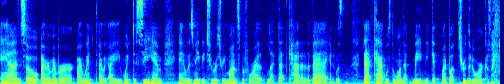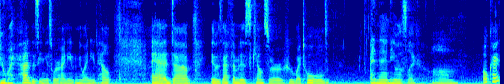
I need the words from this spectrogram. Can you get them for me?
And so I remember I went I, I, went to see him, and it was maybe two or three months before I let that cat out of the bag, and it was that cat was the one that made me get my butt through the door because I knew I had this eating disorder. I need, knew I needed help, and uh, it was that feminist counselor who I told, and then he was like, um, "Okay,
